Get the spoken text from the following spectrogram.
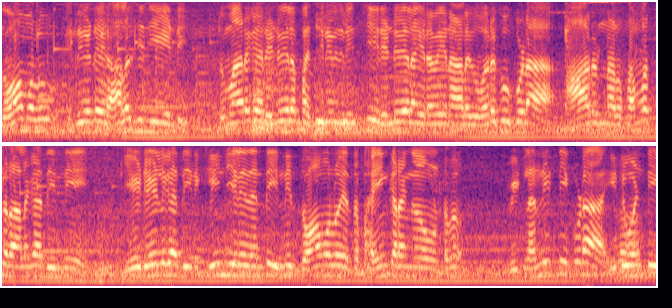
దోమలు ఎందుకంటే ఆలోచన చేయండి. సుమారుగా రెండు వేల పద్దెనిమిది నుంచి రెండు వేల ఇరవై నాలుగు వరకు కూడా ఆరున్నర సంవత్సరాలుగా దీన్ని ఏడేళ్ళుగా దీన్ని క్లీన్ చేయలేదంటే ఇన్ని దోమలు ఎంత భయంకరంగా ఉంటుందో. వీటిలన్నింటినీ కూడా ఇటువంటి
